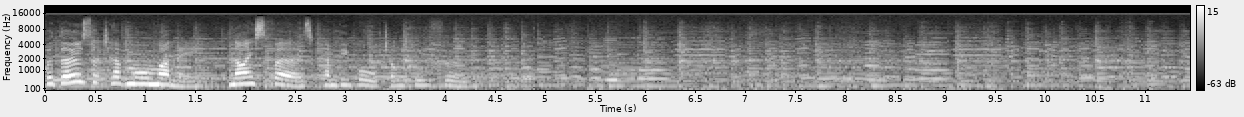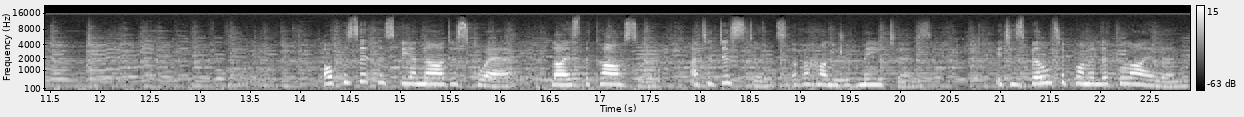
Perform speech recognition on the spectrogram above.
For those that have more money, nice furs can be bought on Corfu. Opposite the Spianada Square lies the castle at a distance of a hundred metres. It is built upon a little island,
